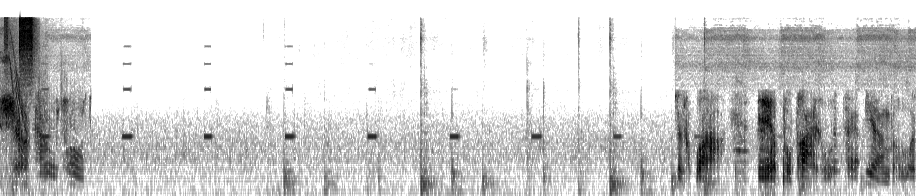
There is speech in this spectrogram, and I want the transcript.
Sure power told. Wow. Я попару, троянду,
